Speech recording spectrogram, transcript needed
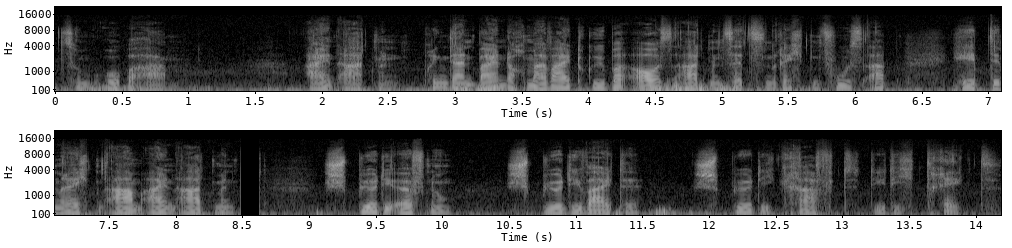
zum Oberarm. Einatmen, bring dein Bein noch mal weit rüber. Ausatmen, setz den rechten Fuß ab. Heb den rechten Arm einatmen. Spür die Öffnung, spür die Weite, spür die Kraft, die dich trägt.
